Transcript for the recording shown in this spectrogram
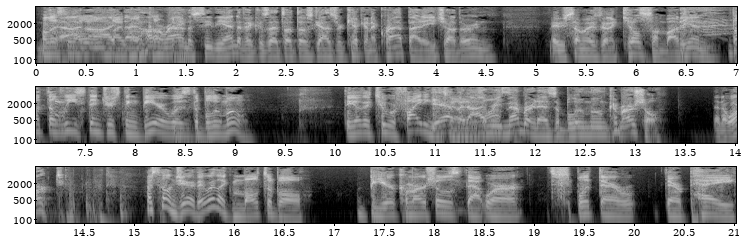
Unless I, they're don't know, all owned I, I hung company. around to see the end of it because I thought those guys were kicking the crap out of each other, and maybe somebody's going to kill somebody. And But the least interesting beer was the Blue Moon. The other two were fighting each yeah, but I awesome. remember it as a Blue Moon commercial. And it worked. I was telling Jerry there were like multiple beer commercials that were split their their pay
